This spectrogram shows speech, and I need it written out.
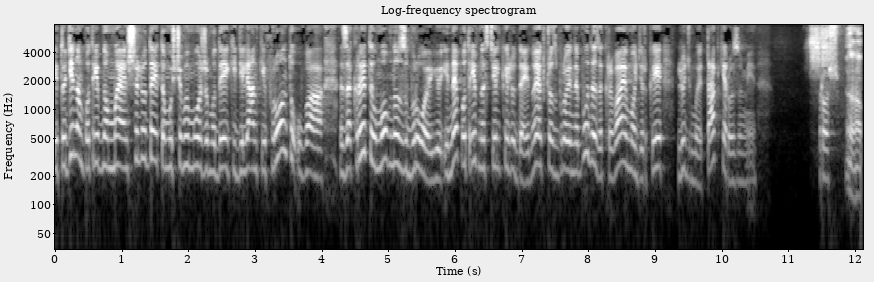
і тоді нам потрібно менше людей, тому що ми можемо деякі ділянки фронту увага закрити умовно зброєю, і не потрібно стільки людей. Ну якщо зброї не буде, закриваємо дірки людьми. Так я розумію. Прошу. Е.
